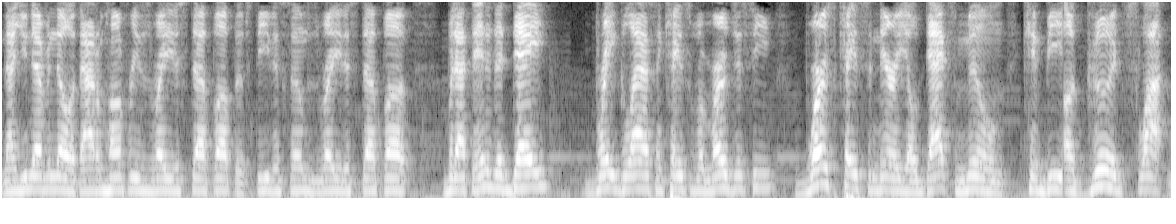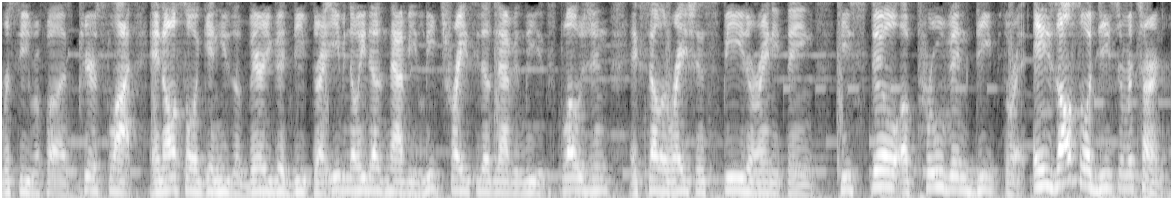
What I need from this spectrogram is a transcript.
Now, you never know if Adam Humphries is ready to step up, if Steven Sims is ready to step up. But at the end of the day, break glass in case of emergency. Worst case scenario, Dax Milne can be a good slot receiver for us, pure slot. And also, again, he's a very good deep threat. Even though he doesn't have elite traits, he doesn't have elite explosion, acceleration, speed, or anything, he's still a proven deep threat. And he's also a decent returner.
